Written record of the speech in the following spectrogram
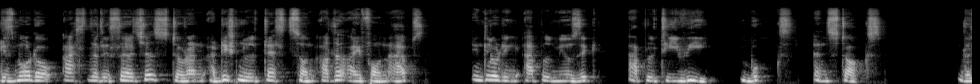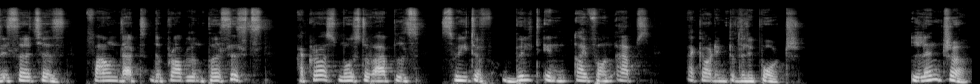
Gizmodo asked the researchers to run additional tests on other iPhone apps, including Apple Music, Apple TV, books, and stocks. The researchers found that the problem persists across most of Apple's suite of built in iPhone apps, according to the report. Lentra,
